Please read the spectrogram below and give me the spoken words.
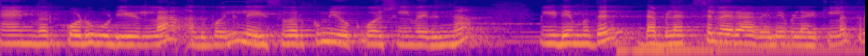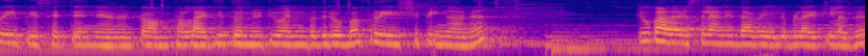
ഹാൻഡ് വർക്കോട് കൂടിയുള്ള അതുപോലെ ലേസ് വർക്കും യോക്ക് പോർഷനിൽ വരുന്ന മീഡിയം മുതൽ ഡബിൾ എക്സൽ വരെ അവൈലബിൾ ആയിട്ടുള്ള ത്രീ പീസ് സെറ്റ് തന്നെയാണ് കേട്ടോ. തൊള്ളായിരത്തി തൊണ്ണൂറ്റി ഒൻപത് രൂപ ഫ്രീ ഷിപ്പിംഗ് ആണ്. ടു കളേഴ്സിലാണ് ഇത് അവൈലബിൾ ആയിട്ടുള്ളത്.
